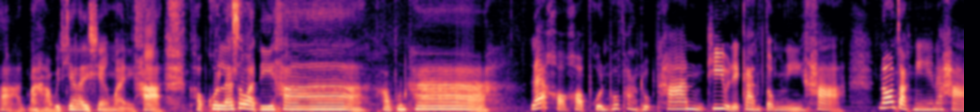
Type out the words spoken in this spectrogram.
ศาสตร์ มหาวิทยาลัยเชียงใหม่ค่ะ ขอบคุณและสวัสดีค่ะ ขอบคุณค่ะและขอขอบคุณผู้ฟังทุกท่านที่อยู่ด้วยกันตรงนี้ค่ะ นอกจากนี้นะคะ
